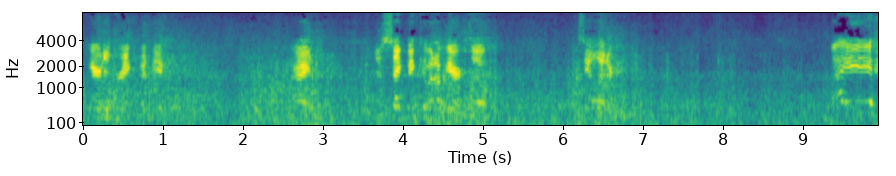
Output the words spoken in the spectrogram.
I'm here to drink with you. Alright. Segment coming up here, so see you later. Bye.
